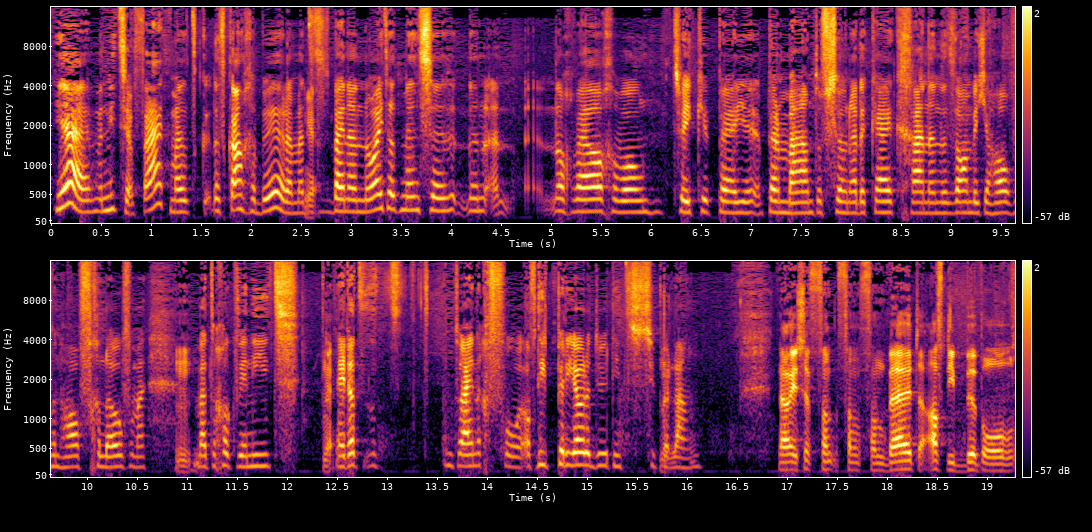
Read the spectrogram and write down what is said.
Ja, maar niet zo vaak, maar dat, dat kan gebeuren. Maar Ja. het is bijna nooit dat mensen eh, nog wel gewoon twee keer per, per maand of zo naar de kerk gaan en het wel een beetje half en half geloven, maar, Hm. maar toch ook weer niet. Nee. Nee, dat, dat komt weinig voor. Of die periode duurt niet super lang. Nou is er van, van, van buitenaf die bubbel,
